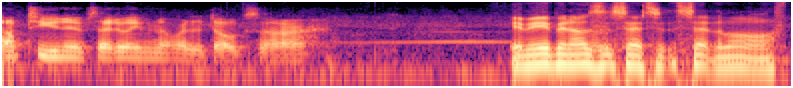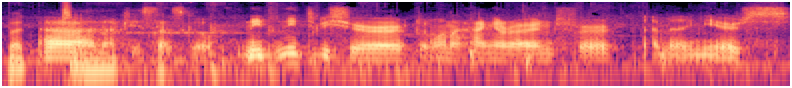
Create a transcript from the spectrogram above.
Up to you, noobs. I don't even know where the dogs are. It may have been us that set set them off, but Uh, uh, in that case, let's go. Need need to be sure. Don't want to hang around for a million years.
